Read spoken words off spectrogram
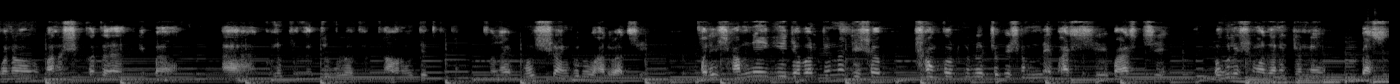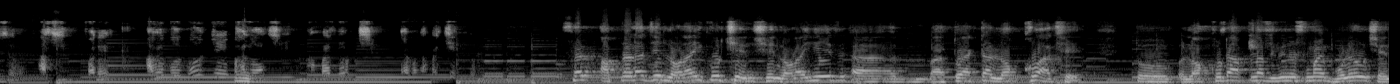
কোনো মানসিকতা কিংবা কোনো প্রকার আমার মধ্যে থাকে অবশ্যই আমি বলব ভালো আছি। ফলে সামনে এগিয়ে যাবার জন্য যেসব সংকটগুলো চোখের সামনে ভাসছে ভাসছে। ওগুলো সমাধানের জন্য ব্যস্ত আছি। ফলে আমি বলব যে ভালো আছি, আমরা লড়ছি এবং আমরা জিতবো। স্যার, আপনারা যে লড়াই করছেন, সেই লড়াইয়ের তো একটা লক্ষ্য আছে। তো লক্ষ্যটা আপনারা বিভিন্ন সময় বলেওছেন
